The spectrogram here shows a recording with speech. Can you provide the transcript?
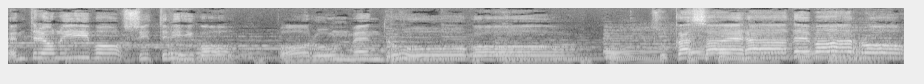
entre olivos y trigo por un mendrugo. Su casa era de barro,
